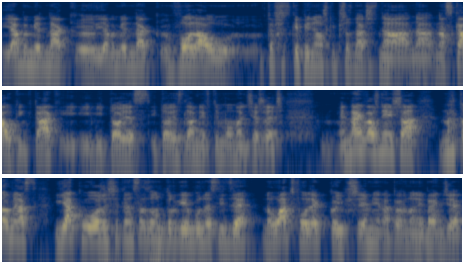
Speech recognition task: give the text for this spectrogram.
ja bym jednak, e, ja bym jednak wolał te wszystkie pieniążki przeznaczyć na, na, na scouting, tak? I, i, i, to jest, I to jest dla mnie w tym momencie rzecz najważniejsza. Natomiast jak ułoży się ten sezon w drugiej Bundeslidze? No łatwo, lekko i przyjemnie na pewno nie będzie.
